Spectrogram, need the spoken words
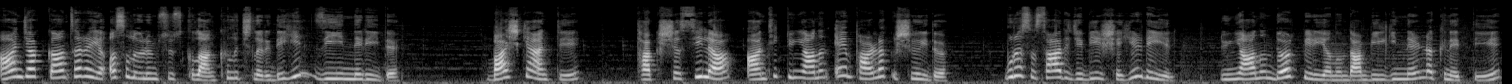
Ancak Gantara'yı asıl ölümsüz kılan kılıçları değil zihinleriydi. Başkenti Takşasila antik dünyanın en parlak ışığıydı. Burası sadece bir şehir değil, dünyanın dört bir yanından bilginlerin akın ettiği,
